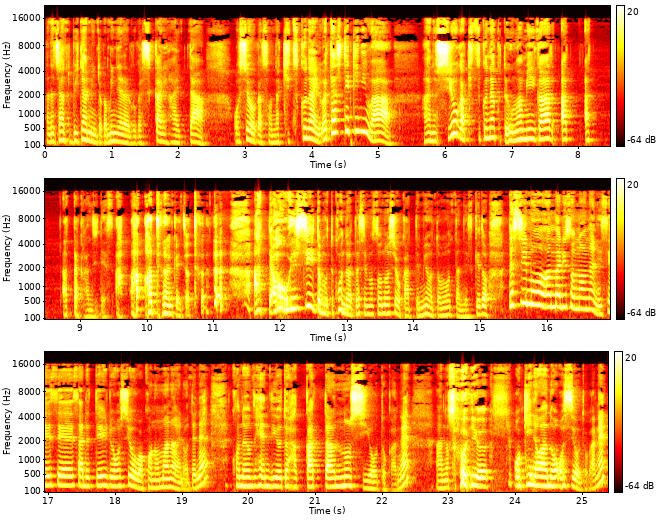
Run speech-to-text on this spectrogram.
あのちゃんとビタミンとかミネラルがしっかり入ったお塩がそんなきつくない。私的にはあの塩がきつくなくてうまみがあああった感じです。あああって何か言っちゃった。あってあ美味しいと思って今度私もそのお塩買ってみようと思ったんですけど私もあんまりその何生成されているお塩は好まないのでねこの辺で言うと八角炭の塩とかねあのそういう沖縄のお塩とかね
